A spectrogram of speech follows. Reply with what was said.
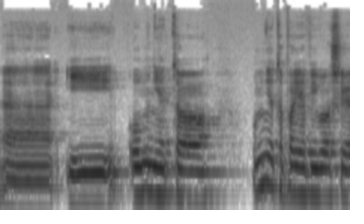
E, I u mnie to. U mnie to pojawiło się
